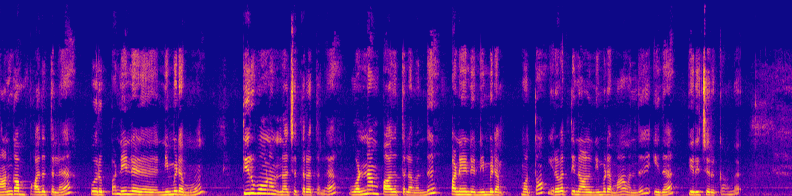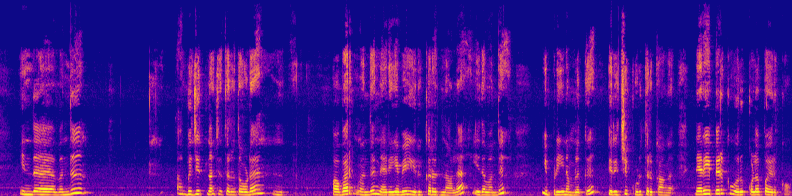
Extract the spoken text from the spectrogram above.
நான்காம் பாதத்தில் ஒரு பன்னெண்டு நிமிடமும் திருவோணம் நட்சத்திரத்தில் ஒன்றாம் பாதத்தில் வந்து பன்னெண்டு நிமிடம் மொத்தம் இருபத்தி நாலு நிமிடமாக வந்து இதை பிரிச்சிருக்காங்க. இந்த வந்து அபிஜித் நட்சத்திரத்தோட பவர் வந்து நிறையவே இருக்கிறதுனால இதை வந்து இப்படி நம்மளுக்கு பிரித்து கொடுத்துருக்காங்க. நிறைய பேருக்கு ஒரு குழப்பம் இருக்கும்.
